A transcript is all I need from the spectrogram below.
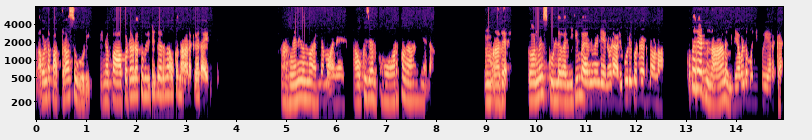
അവളുടെ പത്രാസ് കൂടി. പിന്നെ പാവപ്പെട്ടവരൊക്കെ വീട്ടിൽ കയറുന്ന അവൾക്ക് നാണക്കേടായിരിക്കും. അങ്ങനെയൊന്നും അല്ല മോനെ. അവൾക്ക് ചിലപ്പോൾ ഓർമ്മ കാണുകയല്ല ഉം അതെ. ഗവൺമെന്റ് സ്കൂളിലെ കഞ്ഞിക്കും പേരിന് വേണ്ടി എന്നോട് അടികൂടിക്കൊണ്ട് കിടന്നോളാം കുമരേട്ടൻ നാണമില്ലേ അവളുടെ മുന്നിൽ പോയി ഇറക്കാൻ?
